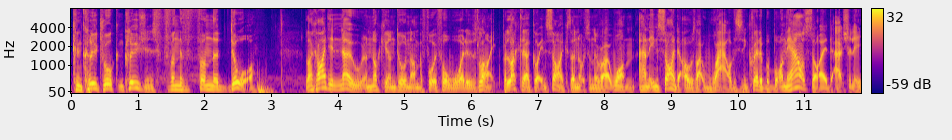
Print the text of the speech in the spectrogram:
conclude draw conclusions from the from the door like I didn't know knocking on door number 44 what it was like, but luckily I got inside because I knocked on the right one. And inside it, I was like, wow, this is incredible. But on the outside, actually,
